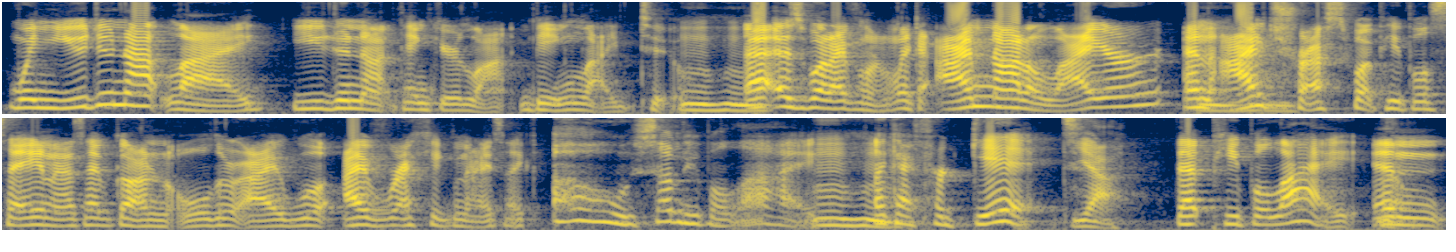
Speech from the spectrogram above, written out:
When you do not lie, you do not think you're li- being lied to. Mm-hmm. That is what I've learned. Like I'm not a liar and I mm-hmm. trust what people say and as I've gotten older I will I've recognized like, oh, some people lie. Mm-hmm. Like I forget Yeah. that people lie. And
